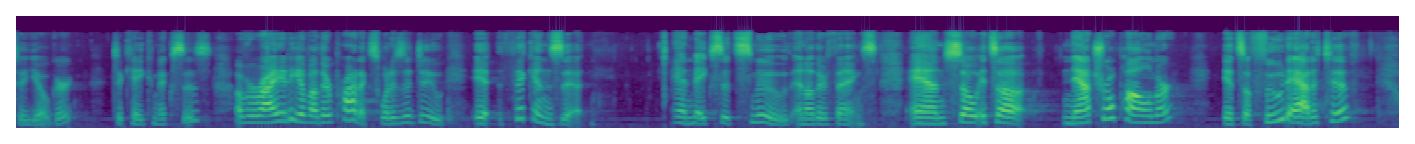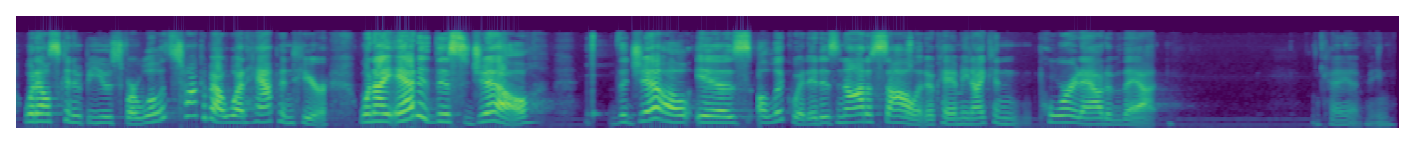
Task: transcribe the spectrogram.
to yogurt, to cake mixes, a variety of other products. What does it do? It thickens it and makes it smooth and other things. And so it's a natural polymer, it's a food additive, what else can it be used for? Well, let's talk about what happened here. When I added this gel, the gel is a liquid. It is not a solid, okay? I mean, I can pour it out of that. Okay, I mean,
